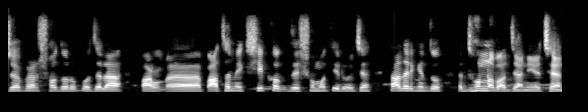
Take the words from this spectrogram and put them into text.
জয়পুরহাট সদর উপজেলা প্রাথমিক শিক্ষক যে সমিতি রয়েছে, তাদের কিন্তু ধন্যবাদ জানিয়েছেন।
